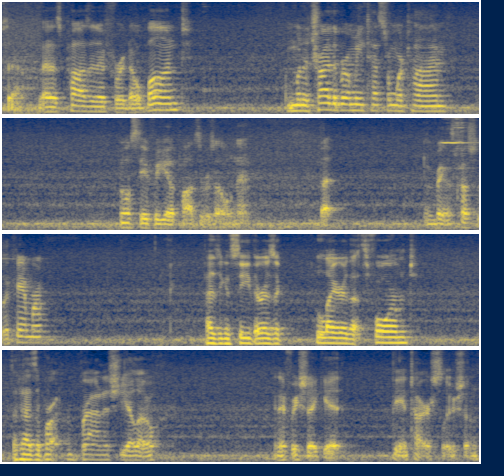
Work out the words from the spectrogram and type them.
So that is positive for a double bond. I'm going to try the bromine test one more time. We'll see if we get a positive result on it. But I'm bring this closer to the camera. As you can see, there is a layer that's formed that has a brownish yellow. And if we shake it, the entire solution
